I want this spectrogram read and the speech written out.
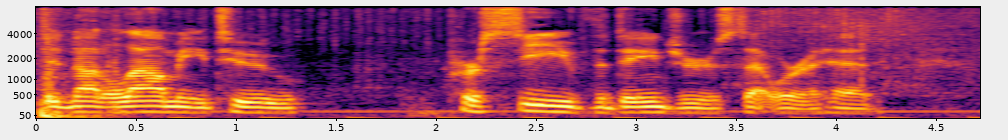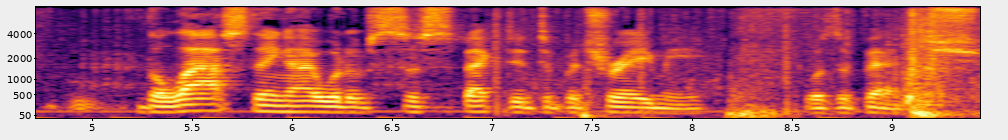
did not allow me to perceive the dangers that were ahead. The last thing I would have suspected to betray me was a bench,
